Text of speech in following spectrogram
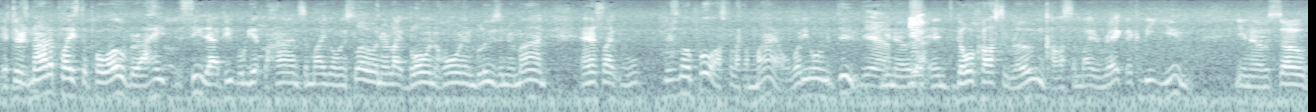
If there's not a place to pull over, I hate to see that. People get behind somebody going slow and they're like blowing the horn and blues in their mind. And it's like, well, there's no pull-offs for like a mile. What do you want to do? Yeah. You know, Yeah. and go across the road and cause somebody a wreck. That could be you. You know, so.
